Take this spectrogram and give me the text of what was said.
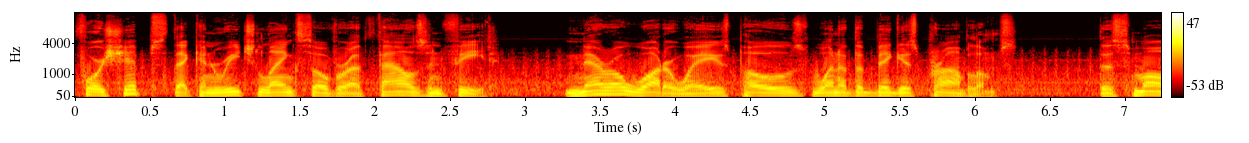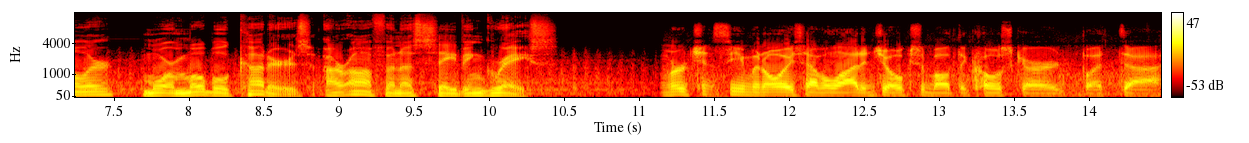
For ships that can reach lengths over a thousand feet, narrow waterways pose one of the biggest problems. The smaller, more mobile cutters are often a saving grace. Merchant seamen always have a lot of jokes about the Coast Guard, but uh,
